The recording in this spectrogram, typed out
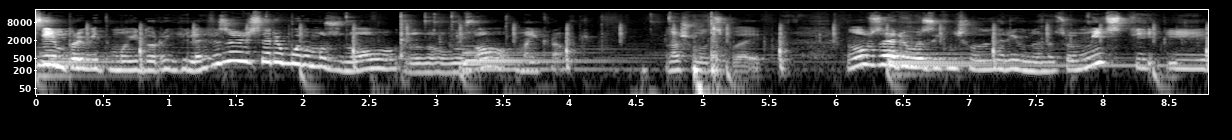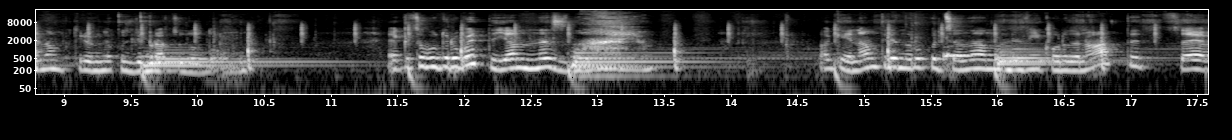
Всім привіт, мої дорогі глядачі. Серії будемо знову, знову, знову в Майнкрафті. В нашому летсплеї. Ну, серію ми закінчили рівно на цьому місці, і нам потрібно якось дібратися додому. Як я це буду робити, я не знаю. Окей, нам потрібно рухатися на нульові координати. Це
